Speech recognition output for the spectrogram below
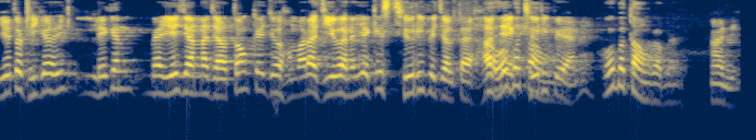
ये तो ठीक है लेकिन मैं ये जानना चाहता हूँ कि जो हमारा जीवन है ये किस थ्योरी पे चलता है? हाँ, हर एक थ्योरी पे है ना? वो बताऊँगा मैं। हाँ जी।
